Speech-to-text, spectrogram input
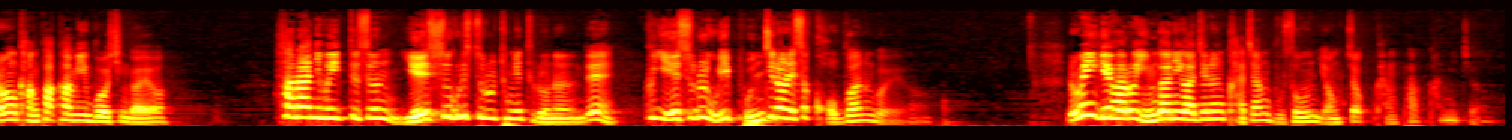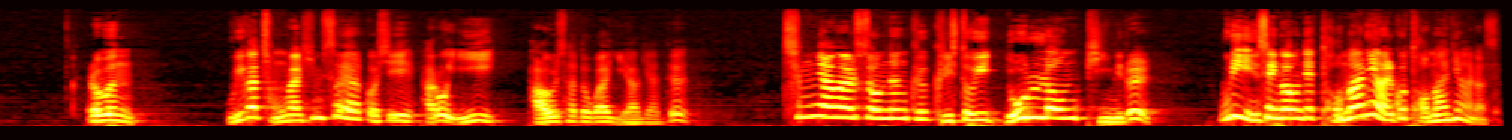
여러분 강팍함이 무엇인가요? 하나님의 뜻은 예수 그리스도를 통해 드러나는데 그 예수를 우리 본질 안에서 거부하는 거예요. 여러분 이게 바로 인간이 가지는 가장 무서운 영적 강팍함이죠. 여러분 우리가 정말 힘써야 할 것이 바로 이 바울 사도가 이야기하듯 측량할 수 없는 그 그리스도의 놀라운 비밀을 우리 인생 가운데 더 많이 알고 더 많이 알아서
